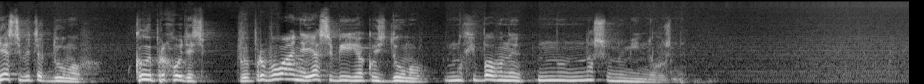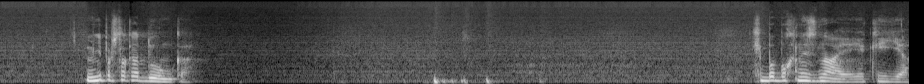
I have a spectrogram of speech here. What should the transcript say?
Я собі так думав, коли приходять випробування, я собі якось думав, ну хіба вони, ну на що воно мені нужне? Мені прийшла така думка. Хіба Бог не знає, який я?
